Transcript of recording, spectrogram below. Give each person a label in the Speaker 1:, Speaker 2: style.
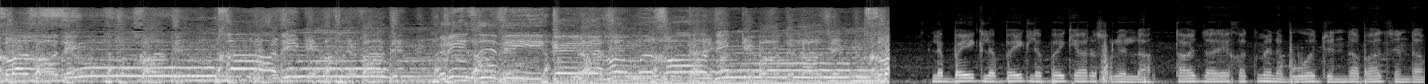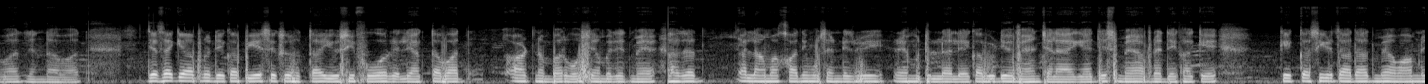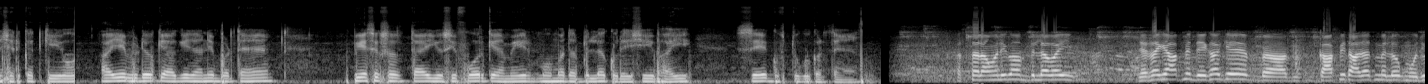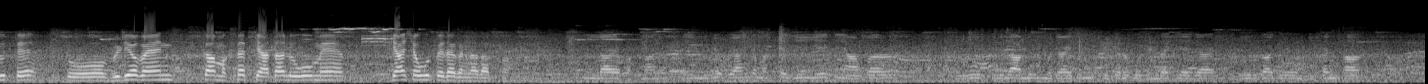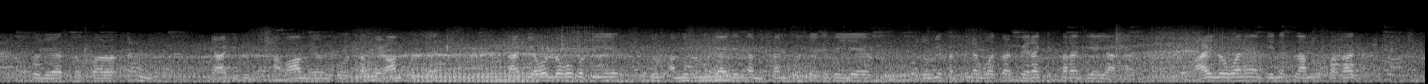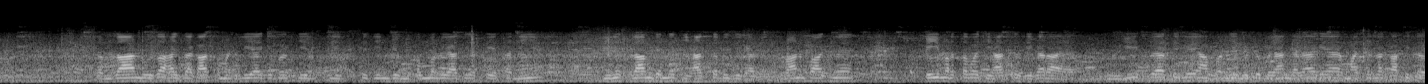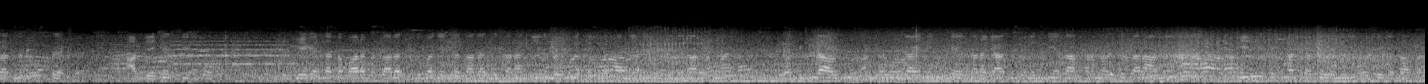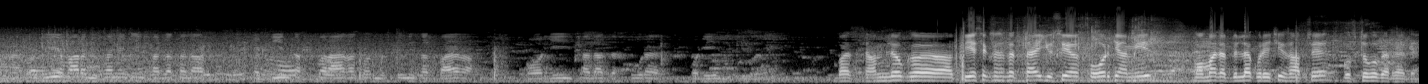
Speaker 1: खादिम खादिम रिजवी के हम खादिम।
Speaker 2: लब्बैक लब्बैक लब्बैक या रसूल ताजदार ख़त्म नबूवत, जिंदाबाद जिंदाबाद जिंदाबाद। जैसा कि आपने देखा पी एस एक सौ सत्ताईस यू सी फोर लियाताबाद आठ नंबर, गौसिया मस्जिद में हज़रत अल्लामा खादिम हुसैन रिजवी रहमतुल्लाह का वीडियो बयान चलाया गया, जिसमें आपने देखा कि कि कसर तादाद में आवाम ने शिरकत की और आइए वीडियो के आगे जाने बढ़ते हैं। पी एस एक सौ सत्ताईस यू सी फोर के अमीर मोहम्मद अब्दुल्ला कुरैशी भाई से गुफ्तु करते हैं।
Speaker 3: अस्सलाम वालेकुम अब्दुल्ला भाई। जैसा कि आपने देखा कि काफ़ी तादाद में लोग मौजूद थे तो वीडियो बयान का मकसद क्या था? लोगों में क्या शूर पैदा करना था आपका?
Speaker 4: वीडियो बयान का मकसद यही है कि यहाँ पर हजूर आमिर मुजाहिदीन फ़िक्र को ज़िंदा किया जाए। हजूर का जो मिशन था उसको जो है उसके ऊपर यहाँ की जो आवाम है उनको उसका पैगाम पहुँचे ताकि और लोगों को भी हजूर अमीर मुजाहिदीन का मिशन पहुँचे कि भाई ये की खत्म नबूत पर फेरा किस तरह दिया जाता है। आज लोगों ने दीन इस्लाम को फ़कत रमज़ान, रोज़ा, हज, ज़क़़त समझ लिया है कि बस ये से दिन जो मुकम्मल जाती है ऐसा नहीं है। दीन इस्लाम के अंदर जिहाद का भी ज़िक्र है। कुरान पाक में कई मरतबा जिहाद का ज़िक्र आया है। ये इस वजह से भी यहाँ पर ये वीडियो बयान लगाया गया है। माशाल्लाह काफ़ी तादाद में लोग थे। आप देखें इस चीज़ को। ये कि अल्लाह तबारक ताली, सुबह के अल्लाह ताली की तरह करने की इंतज़ार फरमाए। और बिल्ला मुजाहिदीन के दराजात में बुलंदी अदा फरमाए इसी तरह हमें दीन की खिदमत करते हुए की कोशिश अदा फरमाए और ये हमारा मिशन है कि इन ताला जब दीन तख्त पर आएगा तो मुश्किल इज़्ज़त पाएगा। और ये इन दस्तूर है, और ये मुश्किल है
Speaker 3: बस, हम लोग पी एस एक सौ सत्ताईस यू सी फोर के अमीर मोहम्मद अब्दुल्ला कुरेशी साहब से गुफ्तु कर रहे थे।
